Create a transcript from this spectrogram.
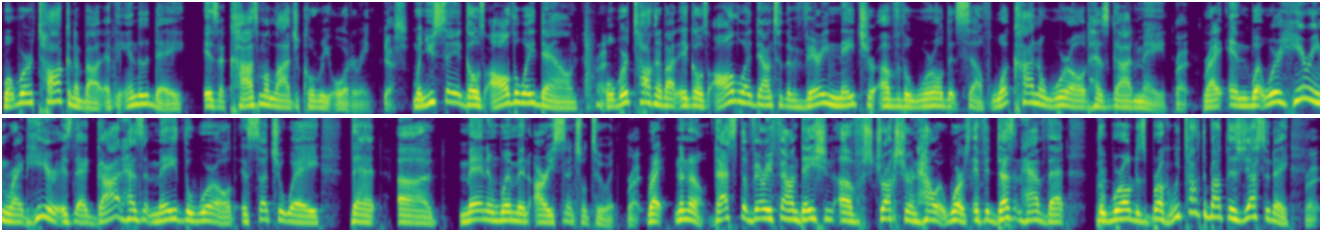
What we're talking about at the end of the day is a cosmological reordering. Yes. When you say it goes all the way down, Right. what we're talking about, it goes all the way down to the very nature of the world itself. What kind of world has God made? Right. Right. And what we're hearing right here is that God hasn't made the world in such a way that uh, men and women are essential to it. Right. Right. No, no, no. That's the very foundation of structure and how it works. If it doesn't have that, the world is broken. We talked about this yesterday Right.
